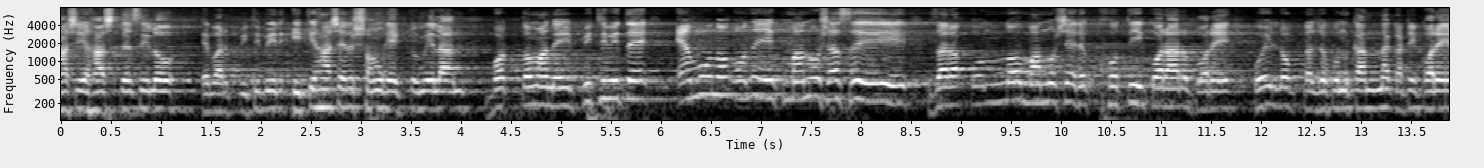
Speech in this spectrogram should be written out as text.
হাসি হাসতেছিল। এবার পৃথিবীর ইতিহাসের সঙ্গে একটু মেলান। বর্তমানে পৃথিবীতে এমনও অনেক মানুষ আছে যারা অন্য মানুষের ক্ষতি করার পরে ওই লোকটা যখন কান্নাকাটি করে,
